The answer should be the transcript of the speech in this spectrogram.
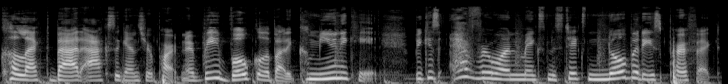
collect bad acts against your partner. Be vocal about it, communicate because everyone makes mistakes. Nobody's perfect.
